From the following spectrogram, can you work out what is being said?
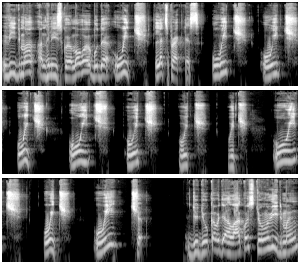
Відьма англійською мовою буде witch. Let's practice. Witch, witch, witch. Witch, witch, witch, witch. Witch, witch, witch. Дюдюка вдягла костюм відьми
